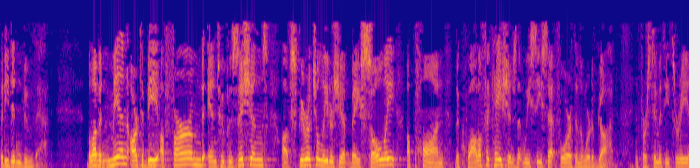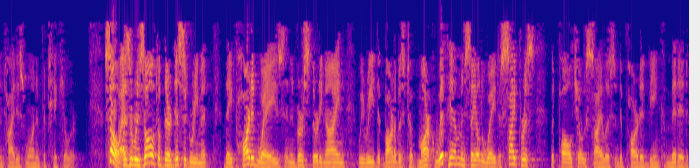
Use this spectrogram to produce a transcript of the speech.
But he didn't do that. Beloved, men are to be affirmed into positions of spiritual leadership based solely upon the qualifications that we see set forth in the Word of God. In 1 Timothy 3 and Titus 1 in particular. So, as a result of their disagreement, they parted ways, and in verse 39 we read that Barnabas took Mark with him and sailed away to Cyprus, but Paul chose Silas and departed, being committed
